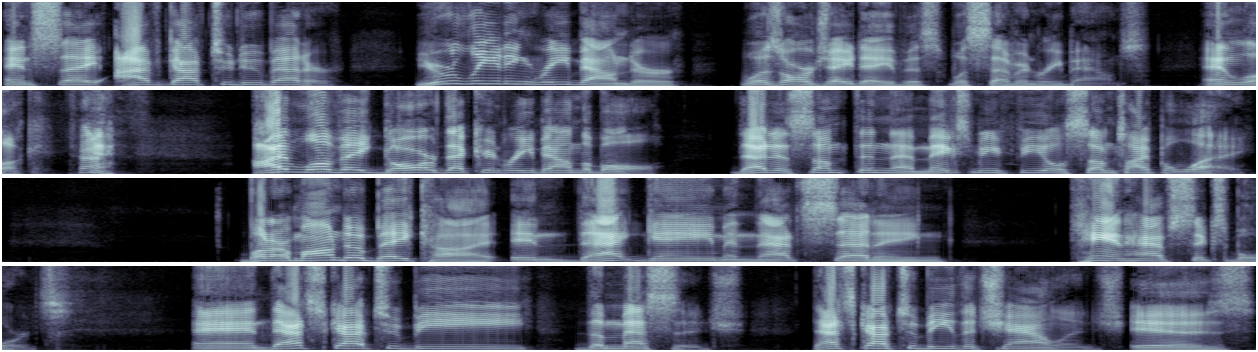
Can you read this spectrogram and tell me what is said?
and say, I've got to do better. Your leading rebounder was RJ Davis with seven rebounds. And look, I love a guard that can rebound the ball. That is something that makes me feel some type of way. But Armando Bacot in that game, in that setting, can't have six boards. And that's got to be the message. That's got to be the challenge is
